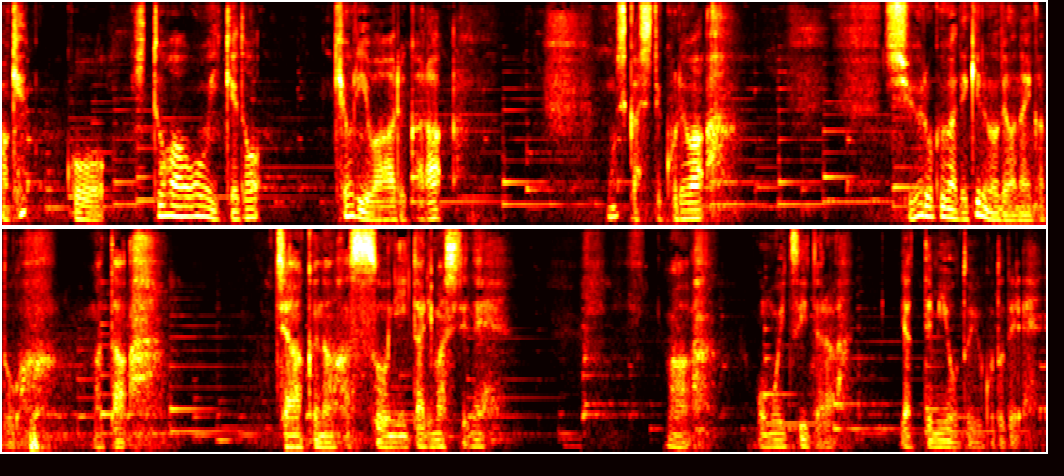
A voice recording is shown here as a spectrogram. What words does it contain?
まあ、結構人は多いけど距離はあるからもしかしてこれは収録ができるのではないかとまた邪悪な発想に至りましてね。まあ思いついたらやってみようということで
